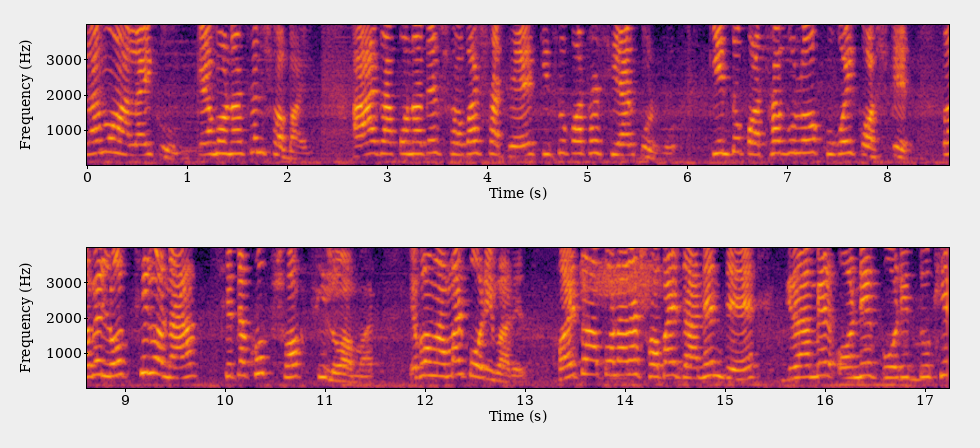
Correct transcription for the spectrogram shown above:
আসসালামু আলাইকুম। কেমন আছেন সবাই? আজ আপনাদের সবার সাথে কিছু কথা শেয়ার করব। কিন্তু কথাগুলো খুবই কষ্টের। তবে লোভ ছিল না, সেটা খুব শখ ছিল আমার এবং আমার পরিবারের। হয়তো আপনারা সবাই জানেন যে গ্রামের অনেক গরিব দুঃখী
